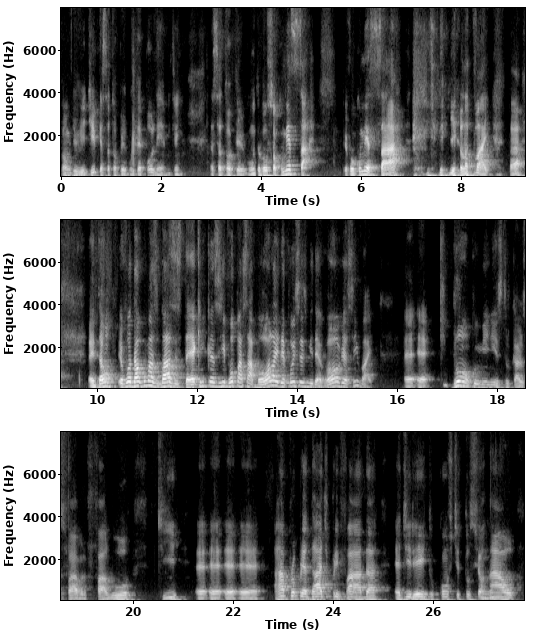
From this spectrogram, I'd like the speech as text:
vamos dividir porque essa tua pergunta é polêmica, hein? essa tua pergunta, eu vou só começar. Eu vou começar e ela vai, tá? Então, eu vou dar algumas bases técnicas e vou passar a bola e depois vocês me devolvem, assim vai. É, é, que bom que o ministro Carlos Fávaro falou que é, é, é, a propriedade privada é direito constitucional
